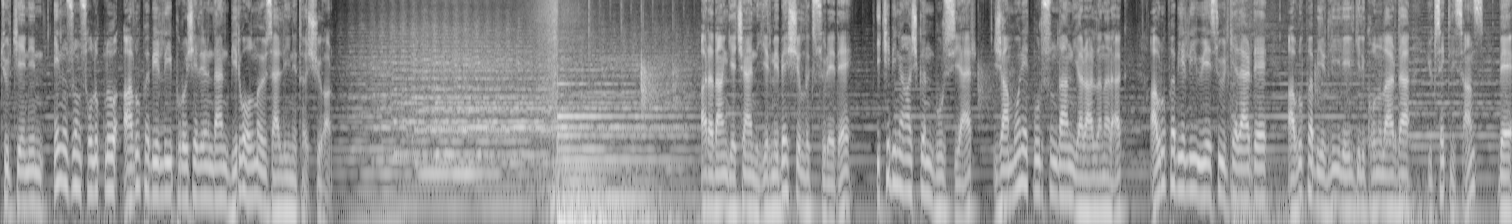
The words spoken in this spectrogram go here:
Türkiye'nin en uzun soluklu Avrupa Birliği projelerinden biri olma özelliğini taşıyor. Aradan geçen 25 yıllık sürede 2000'i aşkın bursiyer, Jean Monnet bursundan yararlanarak Avrupa Birliği üyesi ülkelerde Avrupa Birliği ile ilgili konularda yüksek lisans ve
